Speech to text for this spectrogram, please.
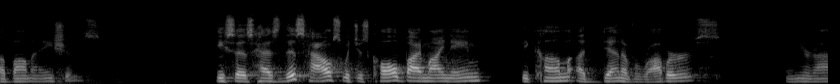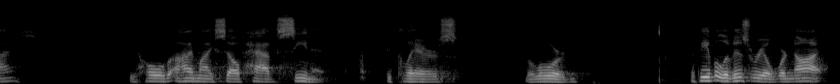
abominations? He says, Has this house which is called by my name become a den of robbers in your eyes? Behold, I myself have seen it declares the Lord. The people of Israel were not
